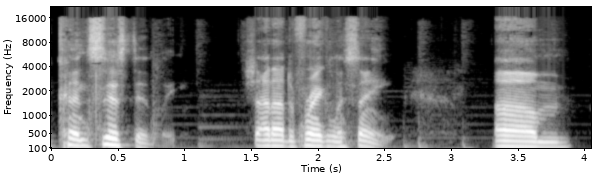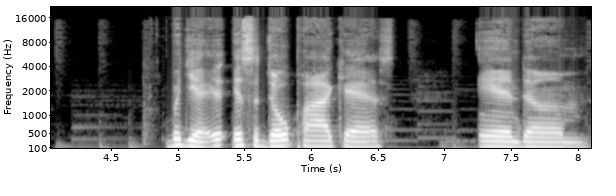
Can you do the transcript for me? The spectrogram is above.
consistently. Shout out to Franklin Saint. Um, but yeah, it, it's a dope podcast, and um,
